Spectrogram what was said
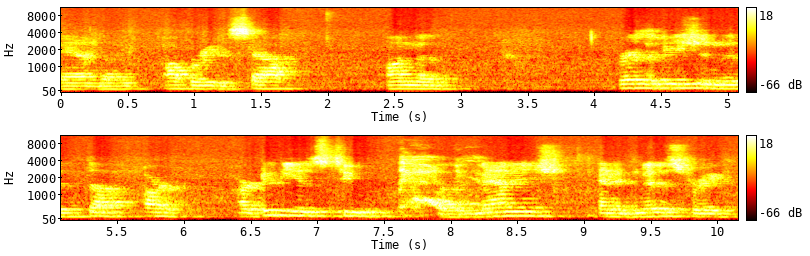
and I operated staff on the reservation that uh, our, our duty is to uh, manage and administrate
